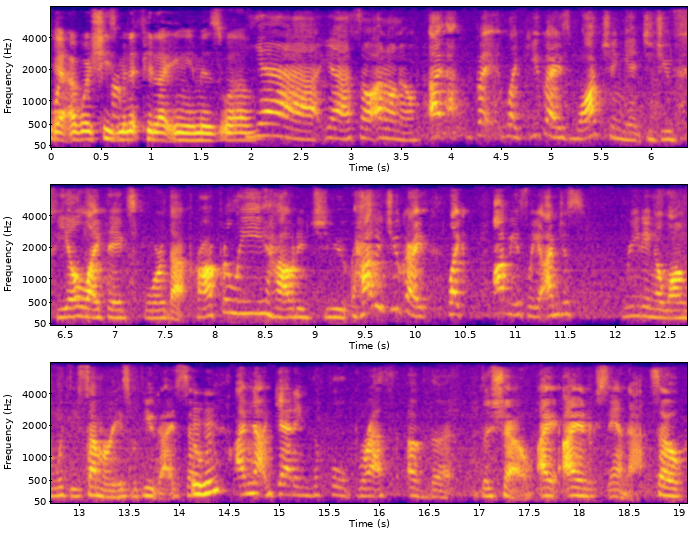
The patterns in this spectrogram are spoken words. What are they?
yeah, where she's manipulating him as well. Yeah, yeah. So I don't know. I, I but like you guys watching it, did you feel like they explored that properly? How did you? How did you guys like? Obviously, I'm just reading along with these summaries with you guys, so Mhm. I'm not getting the full breadth of the the show. I I understand that. So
